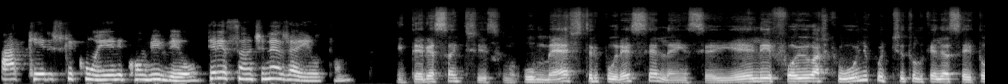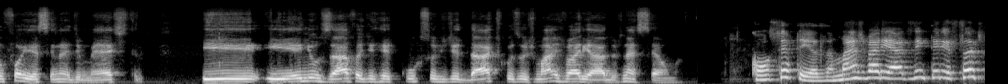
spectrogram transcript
àqueles que com ele conviveu. Interessante, né, Jailton? Interessantíssimo. O mestre por excelência. E ele foi, eu acho que o único título que ele aceitou foi esse, né, de mestre. E, e ele usava de recursos didáticos os mais variados, né, Selma? Com certeza, mais variados e interessantes,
